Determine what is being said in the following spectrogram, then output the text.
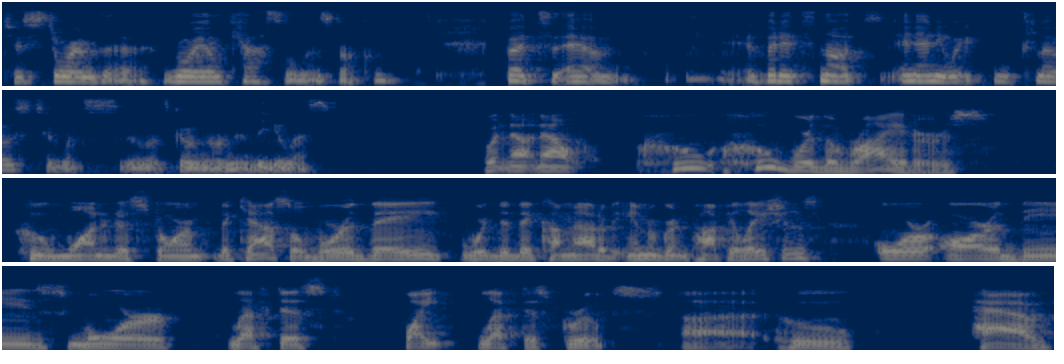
to storm the royal castle in Stockholm. But um, but it's not in any way close to what's what's going on in the U.S. But now now who who were the rioters who wanted to storm the castle? Were they were, did they come out of immigrant populations, or are these more leftist, white leftist groups uh, who have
